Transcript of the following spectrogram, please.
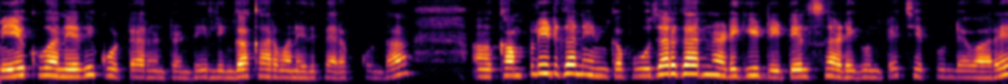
మేకు అనేది కొట్టారంటండి. లింగాకారం అనేది పెరగకుండా. కంప్లీట్గా నేను ఇంకా పూజారి గారిని అడిగి డీటెయిల్స్ అడిగి ఉంటే చెప్పి ఉండేవారే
